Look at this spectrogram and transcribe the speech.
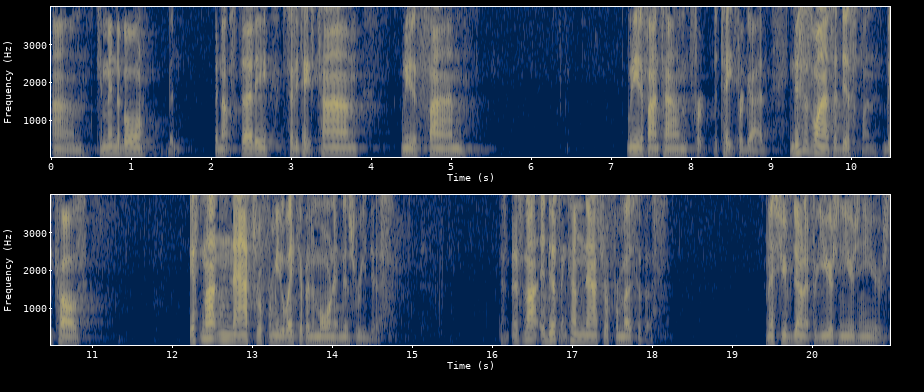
um, commendable but not study. Study takes time. We need to find we need to find time for, to take for God. And this is why it's a discipline, because it's not natural for me to wake up in the morning and just read this. It's, it's not, it doesn't come natural for most of us, unless you've done it for years and years and years.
